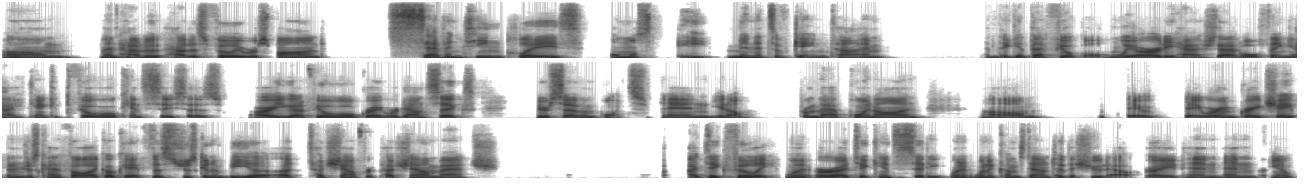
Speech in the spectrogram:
Um, then how do how does Philly respond? 17 plays, almost eight minutes of game time and they get that field goal. We already hashed that whole thing out. You can't get the field goal. Kansas City says, All right, you got a field goal. Great. We're down six. Here's seven points. And, you know, from that point on, um, they they were in great shape and it just kind of felt like, okay, if this is just going to be a, a, touchdown for touchdown match, I take Philly when, or I take Kansas City when when it comes down to the shootout, right? And and you know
